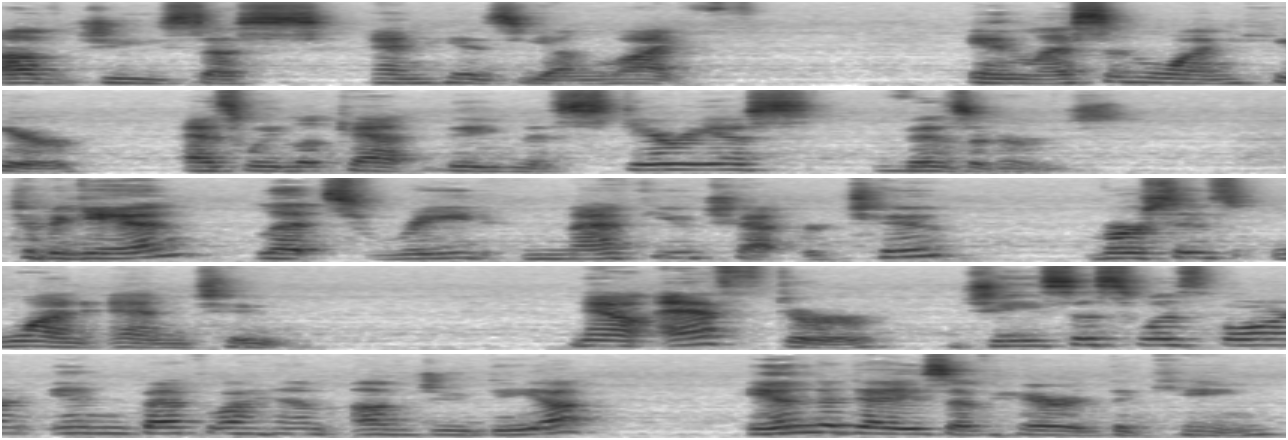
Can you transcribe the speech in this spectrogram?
of Jesus and his young life. In lesson one here, as we look at the mysterious visitors. To begin, let's read Matthew chapter 2, verses 1 and 2. Now, after Jesus was born in Bethlehem of Judea, in the days of Herod the king,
